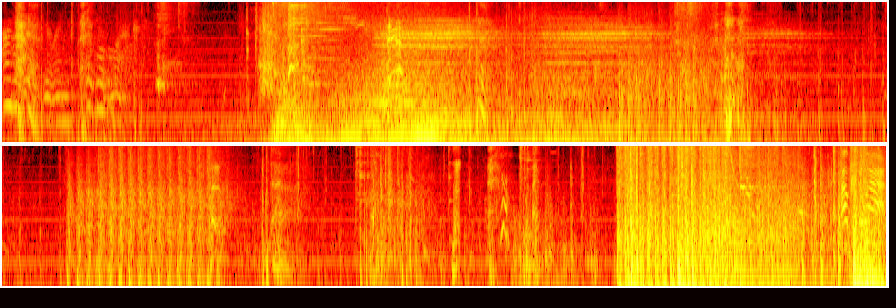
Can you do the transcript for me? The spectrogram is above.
I know what you're doing. It won't work. Help you out.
